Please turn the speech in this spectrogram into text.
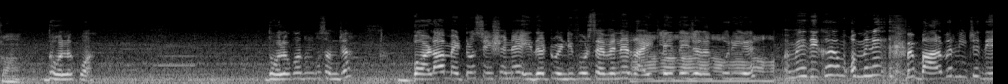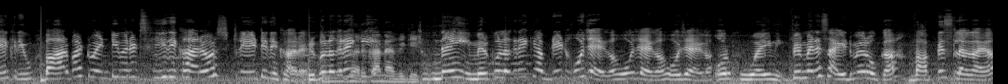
कहाँ? धौलकुआ धौलकुआ तुमको समझा? बड़ा मेट्रो स्टेशन है इधर 24/7 है राइट हाँ, लेते ही हाँ, जनकपुरी है हाँ, हाँ, और मैंने देखा और मैंने मैं बार बार नीचे देख रही हूँ बार बार 20 मिनट्स ही दिखा रहे है और स्ट्रेट ही दिखा रहे है। मेरे को लग रहा है कि नहीं मेरे को लग रहा है कि अपडेट हो जाएगा हो जाएगा हो जाएगा और हुआ ही नहीं। फिर मैंने साइड में रोका वापस लगाया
